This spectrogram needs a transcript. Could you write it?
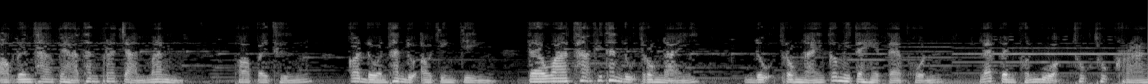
ออกเดินทางไปหาท่านพระอาจารย์มั่น พอไปถึงก็โดนท่านดุเอาจริง ๆ แต่วาถ้าที่ท่านดุตรงไหน ดุตรงไหนก็มีแต่เหตุแต่ผล และเป็นผลบวกทุกๆ ครั้ง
